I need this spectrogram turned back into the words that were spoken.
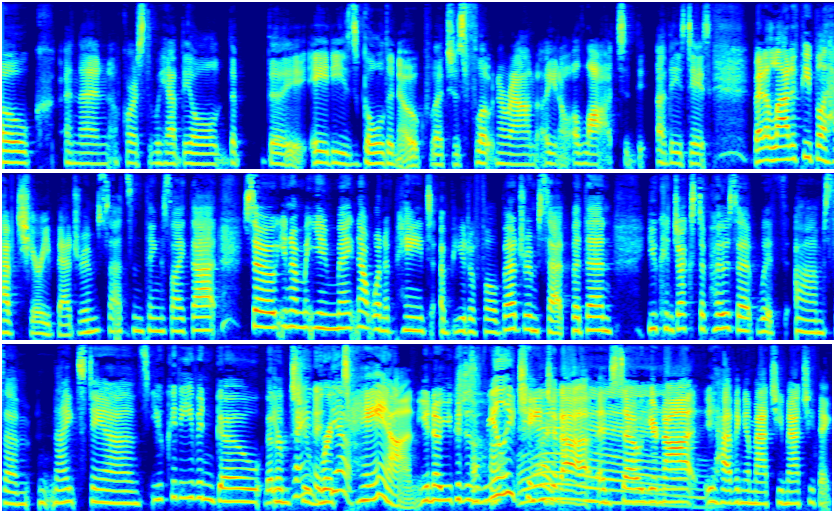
oak, and then of course we have the old the the 80s golden oak which is floating around you know a lot these days but a lot of people have cherry bedroom sets and things like that so you know you might not want to paint a beautiful bedroom set but then you can juxtapose it with um, some nightstands you could even go that into painted, rattan yeah. you know you could just uh-huh. really change it up and so you're not mm. having a matchy matchy thing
